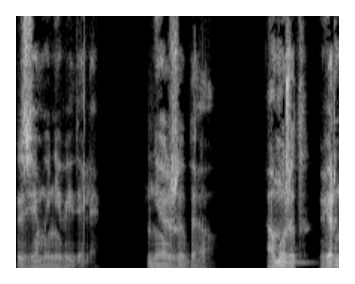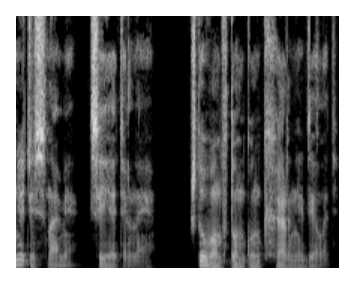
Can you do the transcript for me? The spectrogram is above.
зимы не видели. Не ожидал. А может, вернетесь с нами, сиятельные? Что вам в том Кунгхарне делать?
